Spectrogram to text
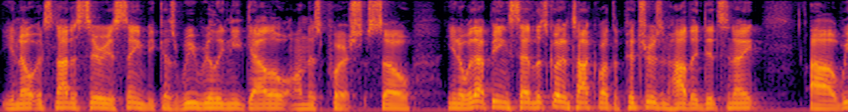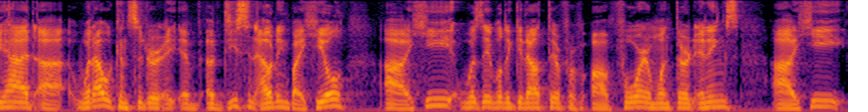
you know it's not a serious thing because we really need Gallo on this push. So you know, with that being said, let's go ahead and talk about the pitchers and how they did tonight. Uh, we had uh, what I would consider a, a, a decent outing by Gil. Uh, he was able to get out there for uh, four and one third innings. Uh, he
